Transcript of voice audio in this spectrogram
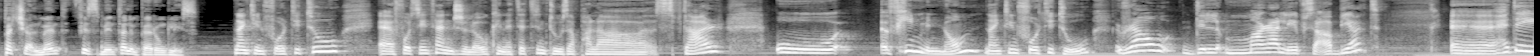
speċjalment fiż-żmien tal-Imperu Ingliż. 1942, Fort St. Angelo kienet qed tintuża bħala sptar u f'ħin minnhom 1942 raw dil-mara libsa abjad eh, ħdej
